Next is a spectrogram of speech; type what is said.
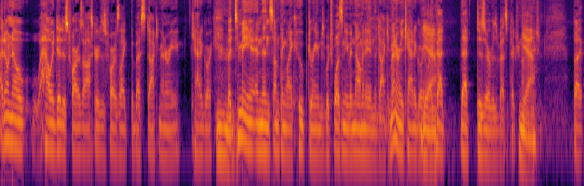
I don't know how it did as far as Oscars, as far as like the best documentary category. Mm-hmm. But to me, and then something like Hoop Dreams, which wasn't even nominated in the documentary category, Yeah. like that that deserves best picture Yeah. nomination. But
